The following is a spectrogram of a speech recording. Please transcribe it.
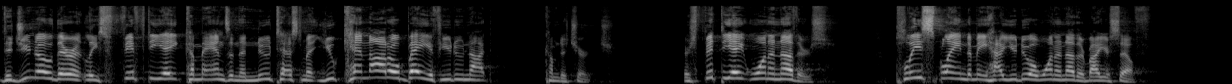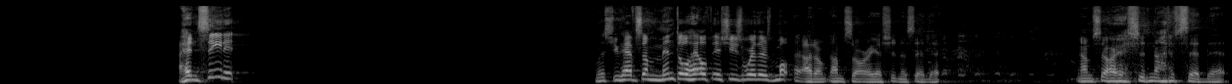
Did you know there are at least 58 commands in the New Testament you cannot obey if you do not come to church? There's 58 one another's. Please explain to me how you do a one another by yourself. I hadn't seen it. Unless you have some mental health issues where there's, mo- I don't, I'm sorry, I shouldn't have said that. I'm sorry, I should not have said that.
